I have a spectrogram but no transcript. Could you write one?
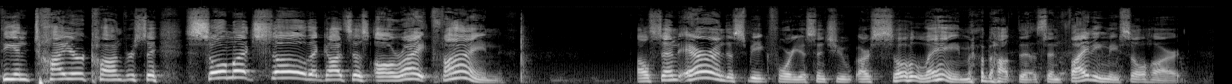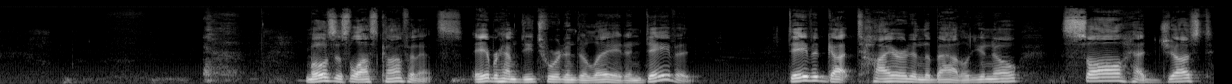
The entire conversation. So much so that God says, All right, fine. I'll send Aaron to speak for you since you are so lame about this and fighting me so hard. Moses lost confidence. Abraham detoured and delayed. And David, David got tired in the battle. You know, Saul had just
